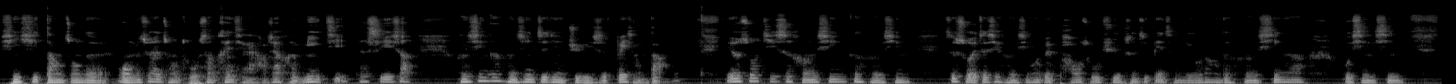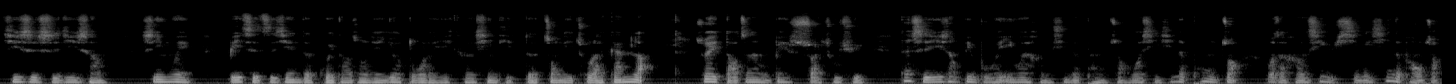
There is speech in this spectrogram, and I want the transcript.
星系当中的我们虽然从图上看起来好像很密集，但实际上恒星跟恒星之间的距离是非常大的。也就是说，其实恒星跟恒星之所以这些恒星会被抛出去，甚至变成流浪的恒星啊或行星，其实实际上是因为彼此之间的轨道中间又多了一颗星体的重力出来干扰，所以导致它们被甩出去。但实际上并不会因为恒星的碰撞或行星的碰撞，或者恒星与行星的碰撞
